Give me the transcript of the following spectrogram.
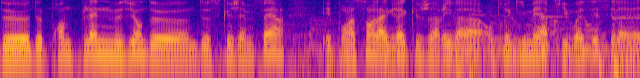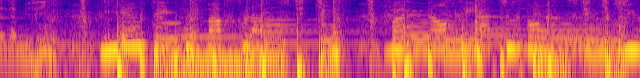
de, de prendre pleine mesure de, de ce que j'aime faire. Et pour l'instant, l'agrès que j'arrive à, entre guillemets, apprivoiser, c'est la, la musique. Hier t'étais ma flamme, maintenant t'es à tout le monde. Tu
